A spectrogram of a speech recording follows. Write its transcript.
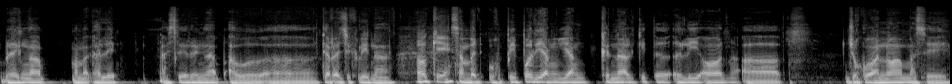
bring up Muhammad Khalid. I still bring up our uh, Tera Jeklina. okey Somebody people yang yang kenal kita early on uh, Joko Anwar masih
